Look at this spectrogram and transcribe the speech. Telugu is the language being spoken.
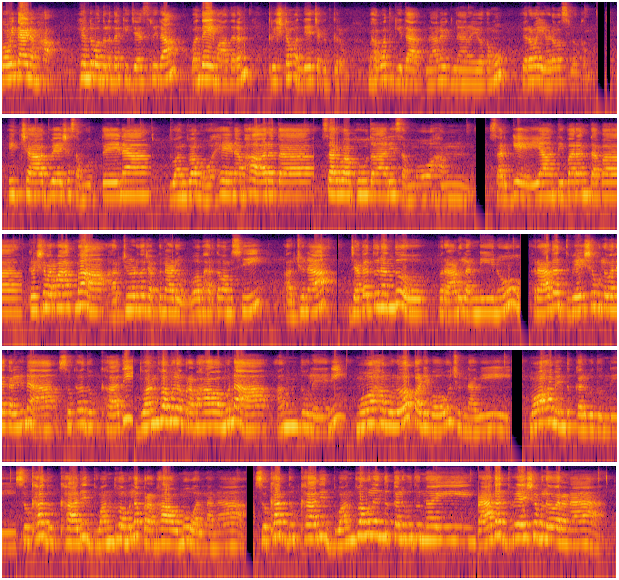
గోవిందాయ నమ. హిందూ బంధువులందరికీ జయ శ్రీరామ్. వందే మాదరం కృష్ణం వందే జగద్గురు. భగవద్గీత జ్ఞాన విజ్ఞాన యోగము ఇరవై ఏడవ శ్లోకం. ఇచ్ఛాద్వేష సముత్తేన ద్వంద్వ మోహేణ భారత సర్వభూతాని సమ్మోహం. సర్గే యాంతి పరంతప. కృష్ణ పరమాత్మ అర్జునుడితో చెప్తున్నాడు ఓ భరతవంశీ అర్జున జగత్తునందు ప్రాణులన్నీను. రాగద్వేషముల వలె కలిగిన సుఖ దుఃఖాది ద్వంద్వముల ప్రభావమున అంతులేని మోహములో పడిపోవుచున్నవి. మోహం ఎందుకు కలుగుతుంది? సుఖ దుఃఖాది ద్వంద్వముల ప్రభావము వలన. సుఖ దుఃఖాది ద్వంద్వములు ఎందుకు కలుగుతున్నాయి? రాగద్వేషముల వలన.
